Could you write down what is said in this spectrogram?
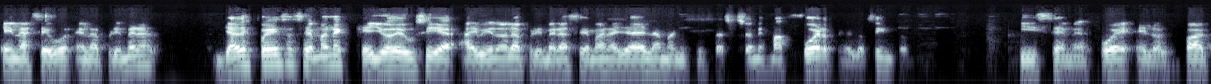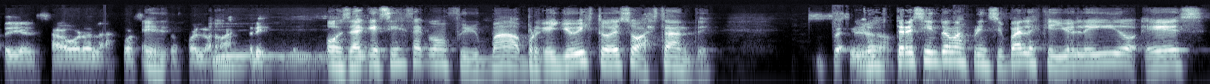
en la, en la primera, ya después de esa semana que yo deducía, ahí vino la primera semana ya de las manifestaciones más fuertes de los síntomas. Y se me fue el olfato y el sabor de las cosas. Eh, eso fue lo más triste. O sea que sí está confirmado, porque yo he visto eso bastante. Sí, Los tres síntomas principales que yo he leído es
